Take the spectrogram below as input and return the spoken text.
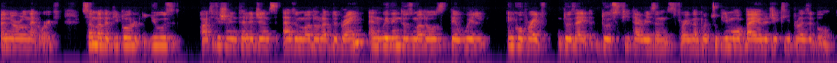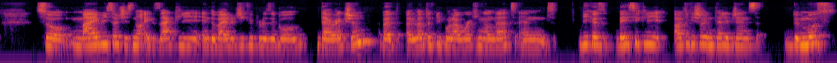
a neural network. Some other people use artificial intelligence as a model of the brain, and within those models, they will incorporate those those theta rhythms, for example, to be more biologically plausible. So my research is not exactly in the biologically plausible direction, but a lot of people are working on that, and because basically artificial intelligence, the most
